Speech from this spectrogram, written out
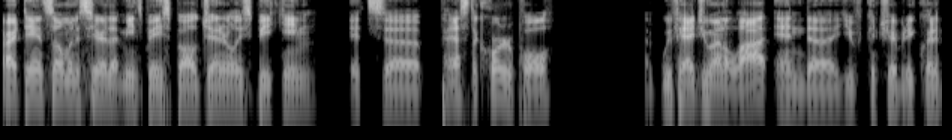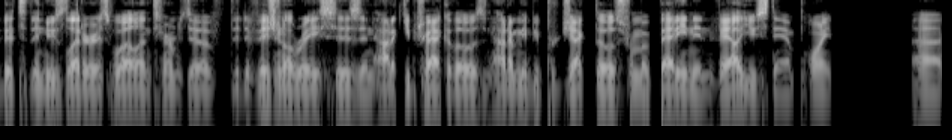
All right, Dan Soemann is here. That means baseball, generally speaking. It's uh, past the quarter pole. We've had you on a lot, and uh, you've contributed quite a bit to the newsletter as well in terms of the divisional races and how to keep track of those and how to maybe project those from a betting and value standpoint. Uh,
